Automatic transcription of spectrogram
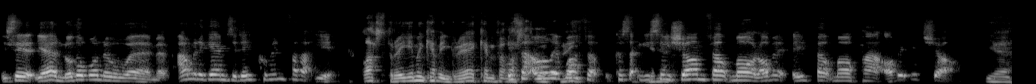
you see, yeah, another one who. Um, how many games did he come in for that year? last three. Him and Kevin Gray came for Is last that two or all it was? Because you Yeah. see, Sean felt more of it. He felt more part of it, did Sean? Yeah,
